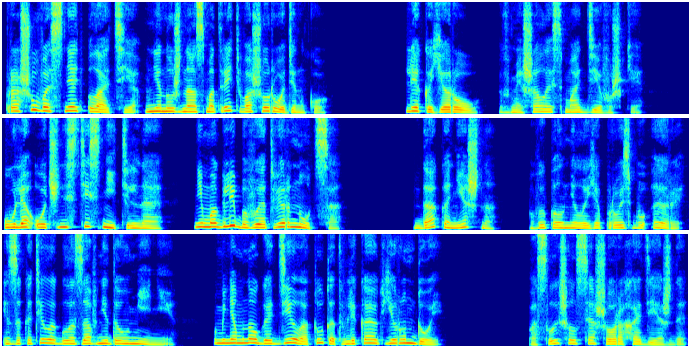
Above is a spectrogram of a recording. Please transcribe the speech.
Прошу вас снять платье, мне нужно осмотреть вашу родинку». «Лека Яроу», — вмешалась мать девушки. «Уля очень стеснительная. Не могли бы вы отвернуться?» «Да, конечно», — выполнила я просьбу Эры и закатила глаза в недоумении. У меня много дел, а тут отвлекают ерундой». Послышался шорох одежды,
